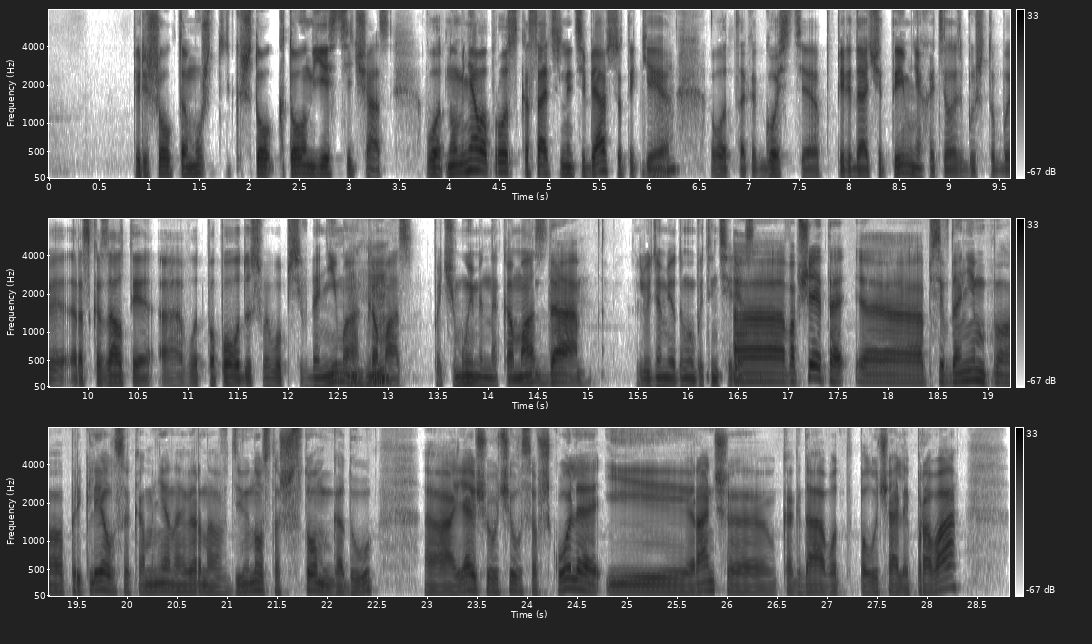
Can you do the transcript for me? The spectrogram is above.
перешел к тому, что, что кто он есть сейчас. Вот, но у меня вопрос касательно тебя все-таки. Mm-hmm. Вот, так как гость передачи ты, мне хотелось бы, чтобы рассказал ты а, вот по поводу своего псевдонима mm-hmm. КамАЗ. Почему именно КАМАЗ? Да. Людям, я думаю, будет интересно. А, вообще, это э, псевдоним э, приклеился ко мне, наверное, в 96-м году. Э, я еще учился в школе, и раньше, когда вот получали права,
